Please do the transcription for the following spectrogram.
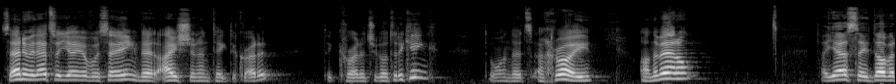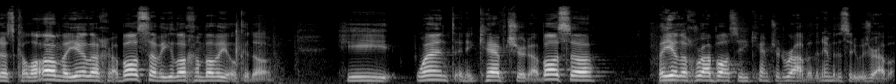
So anyway, that's what Yaakov was saying, that I shouldn't take the credit. The credit should go to the king, the one that's achroi on the battle. He went and he captured Abasa. Vayelech Rabasa, he captured Rabbah. The name of the city was Rabbah.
